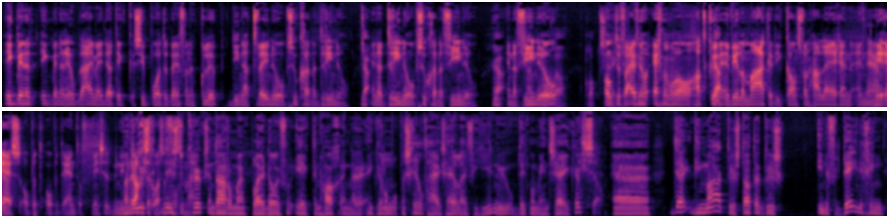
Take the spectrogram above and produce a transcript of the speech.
ik ben, het, ik ben er heel blij mee dat ik supporter ben van een club die naar 2-0 op zoek gaat naar 3-0. Ja. En naar 3-0 op zoek gaat naar 4-0. Ja. En naar Ja, 4-0 klopt ook de zeker. 5-0 echt nog wel had kunnen Ja. en willen maken. Die kans van Haller en, en Ja. Neres op het, op het eind. Of tenminste, minuut Maar dan is, 80 was dit het is de volgens mij. crux en daarom mijn pleidooi voor Erik ten Hag. En eh, ik wil hem op mijn schild hijsen heel even hier, nu op dit moment zeker. Zo. Eh, die, die maakt dus dat er dus in de verdediging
